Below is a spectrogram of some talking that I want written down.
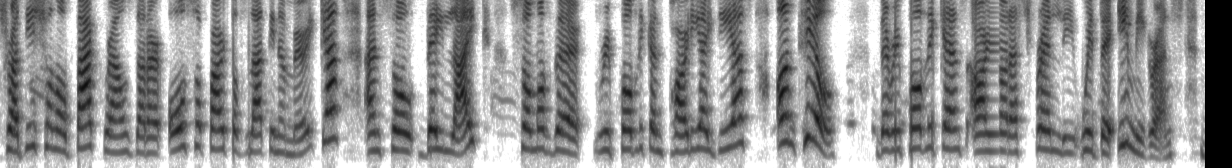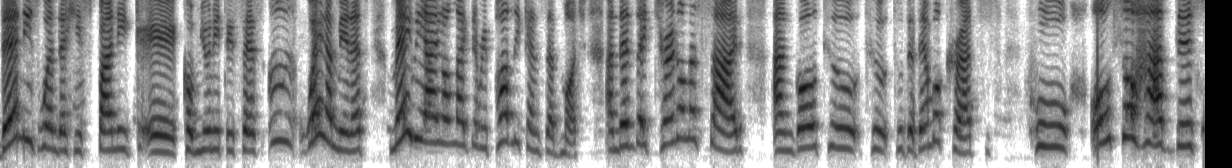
traditional backgrounds that are also part of Latin America, and so they like some of the Republican Party ideas until the Republicans are not as friendly with the immigrants. Then is when the Hispanic uh, community says, mm, wait a minute, maybe I don't like the Republicans that much. And then they turn on the side and go to, to, to the Democrats who also have this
